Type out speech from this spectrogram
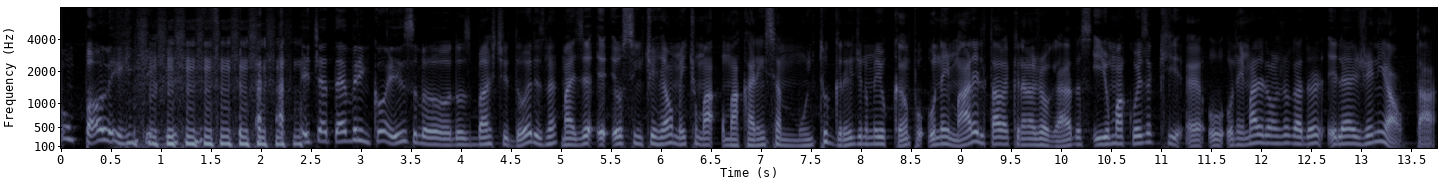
Um Paulo Henrique. a gente até brincou isso no- nos bastidores, né? Mas eu, eu- senti realmente uma, uma carência muito grande no meio campo. O Neymar, ele tava criando as jogadas. E uma coisa que... É, o, o Neymar, ele é um jogador... Ele é genial, tá?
